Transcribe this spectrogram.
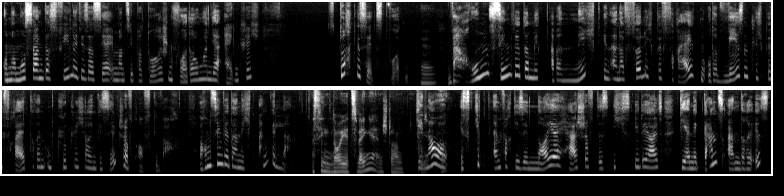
Und man muss sagen, dass viele dieser sehr emanzipatorischen Forderungen ja eigentlich durchgesetzt wurden. Mhm. Warum sind wir damit aber nicht in einer völlig befreiten oder wesentlich befreiteren und glücklicheren Gesellschaft aufgewacht? Warum sind wir da nicht angelangt? Es sind neue Zwänge entstanden. Genau. Ja. Es gibt einfach diese neue Herrschaft des Ich-Ideals, die eine ganz andere ist,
